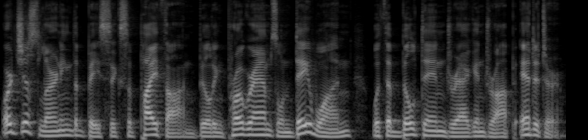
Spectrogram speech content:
or just learning the basics of Python, building programs on day one with a built-in drag and drop editor.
